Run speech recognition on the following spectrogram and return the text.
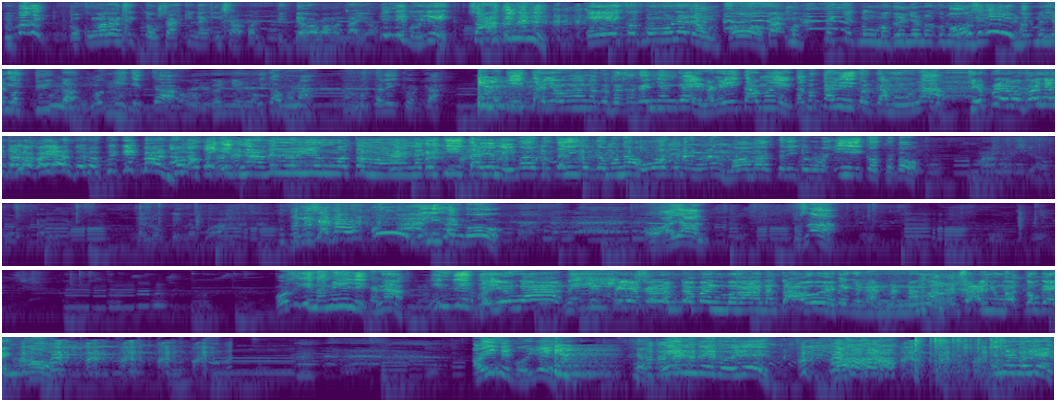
Bakit? O kung walang TikTok, sa akin ang isa, pag tigdalawa man tayo. Hindi pwede. Sa akin yan eh. Eh, ikot mo muna dong. Oh. Pa, magpikit mo, maganyan man ako dong. Oh, Hindi- sige. Hindi man yan magkita. Hmm, magpikit ka. Oh. Ganyan mo. Ikaw muna. Ah, Magtalikod ka. Nakita yung na nakaganyan ka eh. Nakita mo eh. Ta- Magtalikod ka muna. Siyempre, maganyan talaga yan. Kaya magpikit man. Ah, magpikit nga. Pero yung mata mo, nakikita yan eh. Mag- Magtalikod ka muna. Huwag ka na nga. Magtalikod ka muna. Iikot ko to. Malas siya, wag ka. Lalo kay kabuhan. Bilisan mo. Oh, bilisan ko. Oh, ayan. Tapos na. O sige, mamili ka na. Hindi. Ayun nga, pinakaramdaman mga ng tao eh. Pagkalan man naman. Saan yung hotdog eh? Oo. Ay, hindi pwede. hindi pwede. Hindi pwede.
